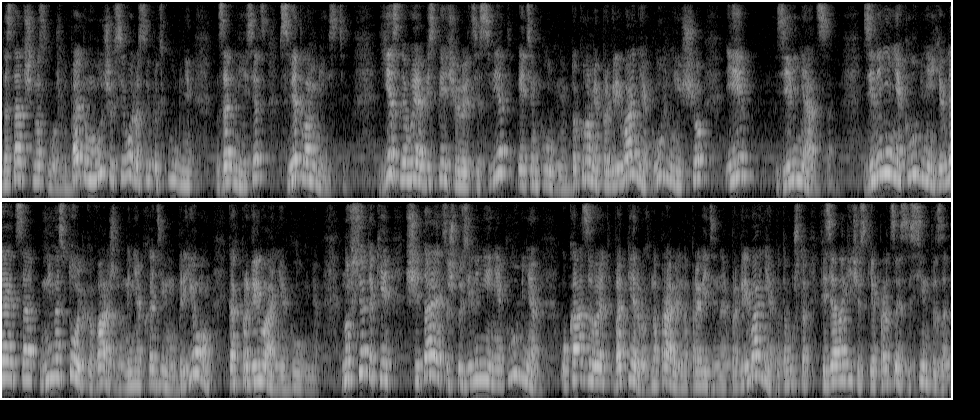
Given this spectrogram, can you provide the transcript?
достаточно сложно. Поэтому лучше всего рассыпать клубни за месяц в светлом месте. Если вы обеспечиваете свет этим клубням, то кроме прогревания клубни еще и зеленятся. Зеленение клубней является не настолько важным и необходимым приемом, как прогревание клубня. Но все-таки считается, что зеленение клубня указывает, во-первых, на правильно проведенное прогревание, потому что физиологические процессы синтеза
